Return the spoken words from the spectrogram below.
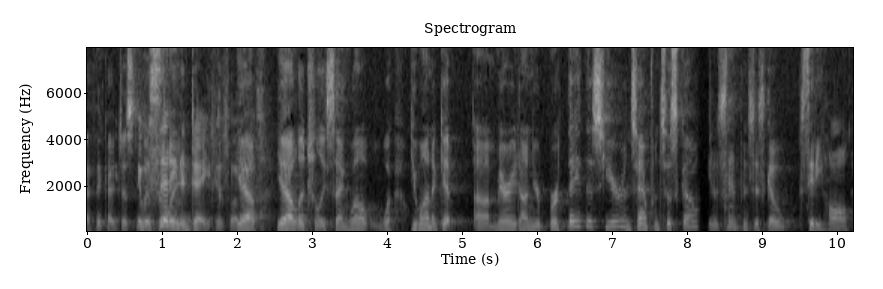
I think I just it was setting a date, is what yeah yeah literally saying, well, what, you want to get uh, married on your birthday this year in San Francisco? You know, San Francisco City Hall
